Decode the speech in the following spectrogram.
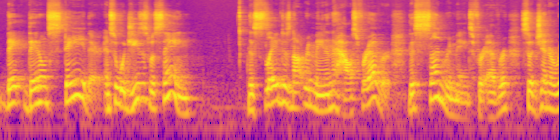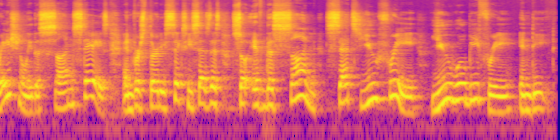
they, they don't stay there. And so what Jesus was saying the slave does not remain in the house forever. The son remains forever. So generationally, the son stays. In verse 36, he says this So if the son sets you free, you will be free indeed.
